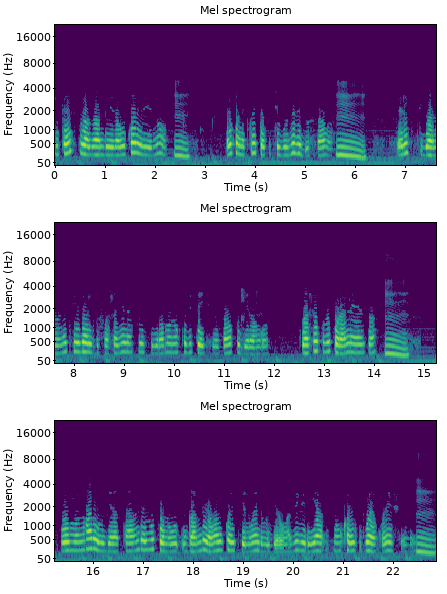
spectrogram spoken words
Ni kenshi turaganira gukora ibintu Mm, ariko ntitwite ku kiguzi bidusaba. Mm, rero iki kiganiro ni cyiza bidufasha nyine kwisubiramo no kubitekerezaho kugira ngo tubashe kubikora neza. Mm, uwo muntu hari urugero atanze rw'ukuntu ugambira nko gukora ikintu wenda urugero nka bibiriya nk'uko ari rwo yakoresheje. Mm,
